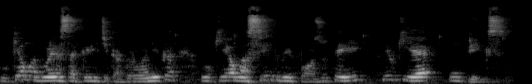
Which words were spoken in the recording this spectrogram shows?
o que é uma doença crítica crônica, o que é uma síndrome pós-UTI e o que é um PICS.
